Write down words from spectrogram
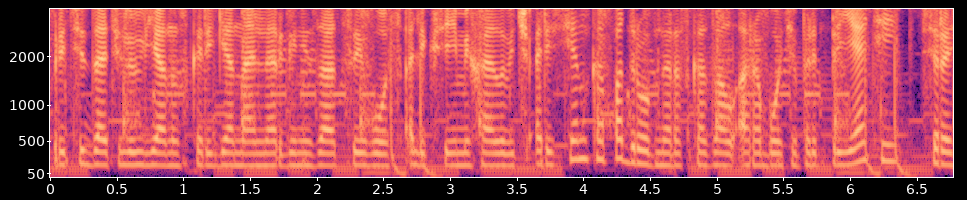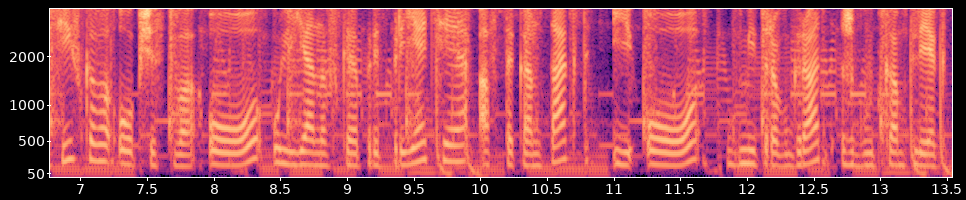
Председатель Ульяновской региональной организации ВОЗ Алексей Михайлович Арисенко подробно рассказал о работе предприятий Всероссийского общества ООО «Ульяновское предприятие «Автоконтакт» и ООО «Дмитровград Жгут Комплект»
